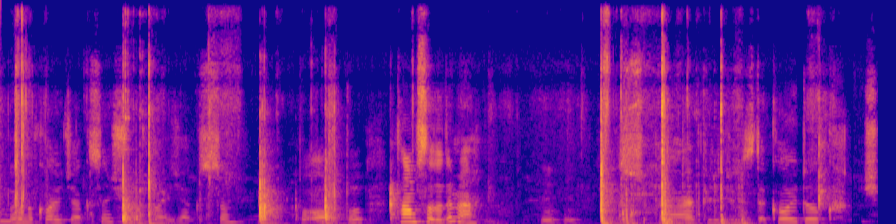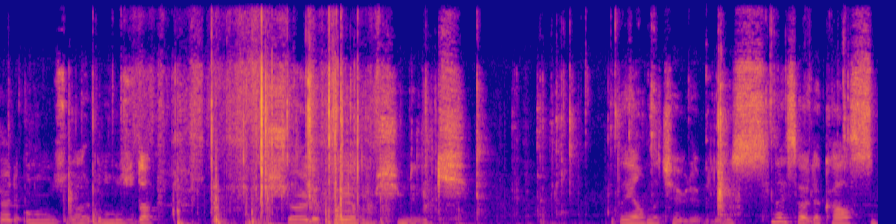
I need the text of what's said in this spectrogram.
Bunu koyacaksın, şunu koyacaksın. Bu oldu. Tam salı değil mi? Hı hı. Süper. Pirincimizi de koyduk. Şöyle unumuz var. Unumuzu da şöyle koyalım şimdilik. Bu da yanına çevirebiliriz. Neyse öyle kalsın.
